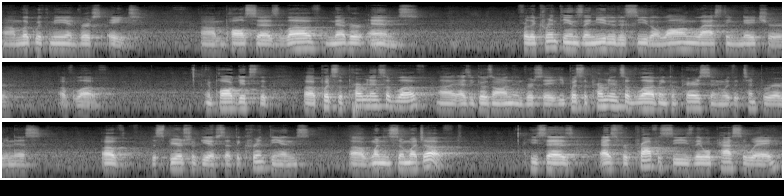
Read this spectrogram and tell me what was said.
Um, look with me in verse 8. Um, Paul says, Love never ends. For the Corinthians, they needed to see the long lasting nature of love. And Paul gets the, uh, puts the permanence of love, uh, as he goes on in verse 8, he puts the permanence of love in comparison with the temporariness of the spiritual gifts that the Corinthians uh, wanted so much of. He says, As for prophecies, they will pass away.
